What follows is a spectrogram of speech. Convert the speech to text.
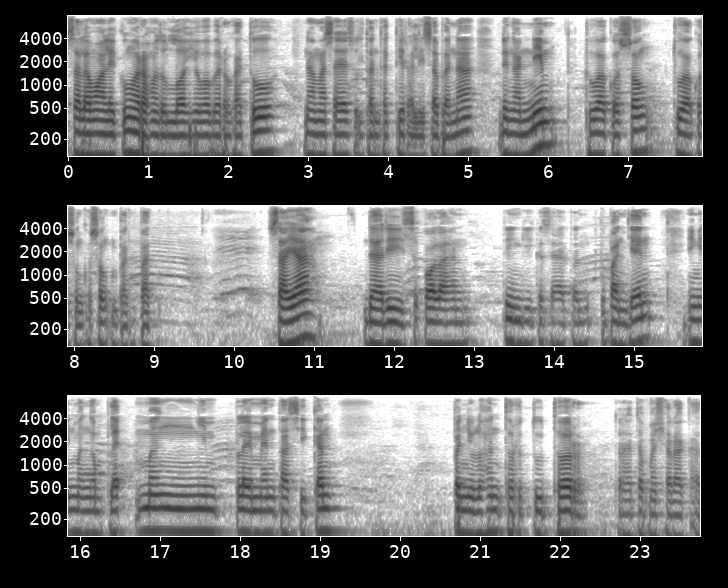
Assalamualaikum warahmatullahi wabarakatuh. Nama saya Sultan Takdir Ali Sabana dengan NIM 2020044. Saya dari Sekolahan Tinggi Kesehatan Kepanjen ingin mengimplementasikan penyuluhan door to door terhadap masyarakat.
